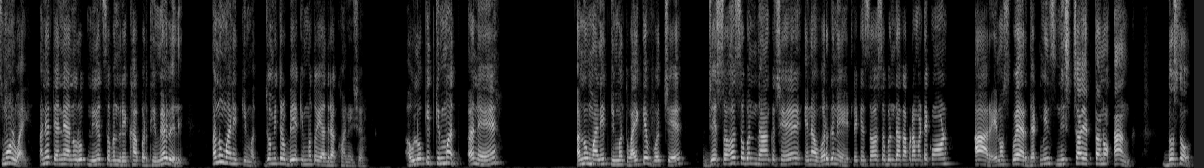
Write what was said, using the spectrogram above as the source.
સ્મોલ વાય અને તેને અનુરૂપ નિયત સંબંધ રેખા પરથી મેળવેલી અનુમાનિત કિંમત. જો મિત્રો બે કિંમતો યાદ રાખવાની છે. અવલોકિત કિંમત અને અનુમાનિત કિંમત વાય કેપ વચ્ચે જે સહસંબંધાંક છે એના વર્ગને, એટલે કે સહસંબંધાંક આપણા માટે કોણ? આર. એનો સ્ક્વેર. ધેટ મીન્સ નિશ્ચાયકતાનો આંક. દોસ્તો,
